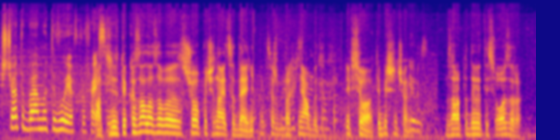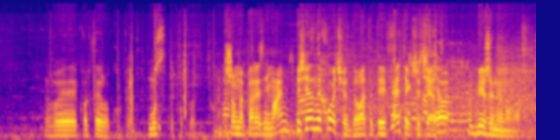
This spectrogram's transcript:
Що тебе мотивує в А професії? ти, ти казала, за з чого починається день. Ну це ж брехня буде. І все, ти більше нічого не казав. Зараз подивитись озеро. Ви квартиру купите. Мусите купити. Що ми перезнімаємось? Я не хочу давати тобі 5, якщо чесно. Я обіжений на вас.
